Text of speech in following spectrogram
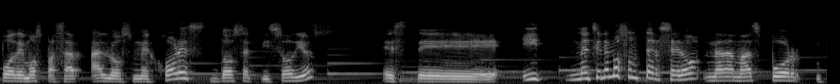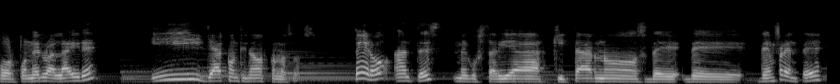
podemos pasar a los mejores dos episodios. Este. Y mencionemos un tercero, nada más por, por ponerlo al aire. Y ya continuamos con los dos. Pero antes me gustaría quitarnos de, de, de enfrente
